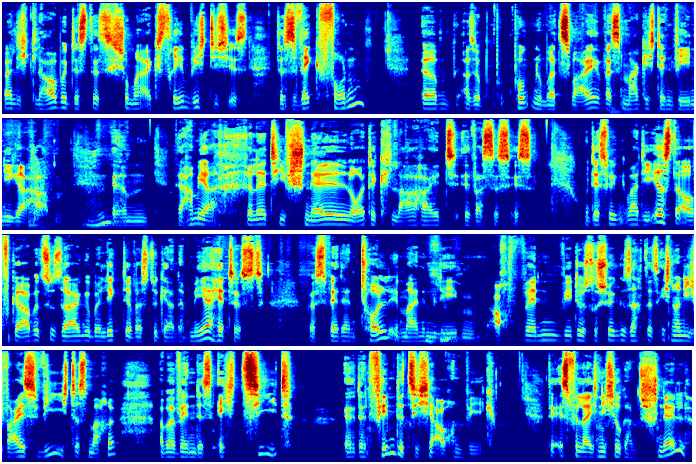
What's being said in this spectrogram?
weil ich glaube, dass das schon mal extrem wichtig ist, das Weg von, ähm, also Punkt Nummer zwei, was mag ich denn weniger haben? Mhm. Ähm, da haben ja relativ schnell Leute Klarheit, äh, was es ist. Und deswegen war die erste Aufgabe zu sagen, überleg dir, was du gerne mehr hättest. Was wäre denn toll in meinem mhm. Leben? Auch wenn, wie du so schön gesagt hast, ich noch nicht weiß, wie ich das mache, aber wenn das echt zieht, äh, dann findet sich ja auch ein Weg. Der ist vielleicht nicht so ganz schnell,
